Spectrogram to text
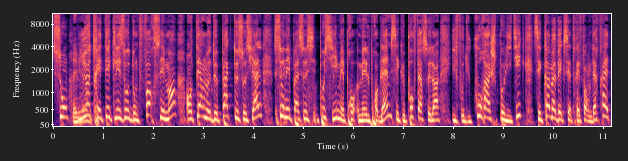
sont mieux traités que les autres. Donc forcément, en termes de pacte social, ce n'est pas possible. Mais, pro- mais le problème, c'est que pour faire cela, il faut du courage politique. C'est comme avec cette réforme des retraites.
